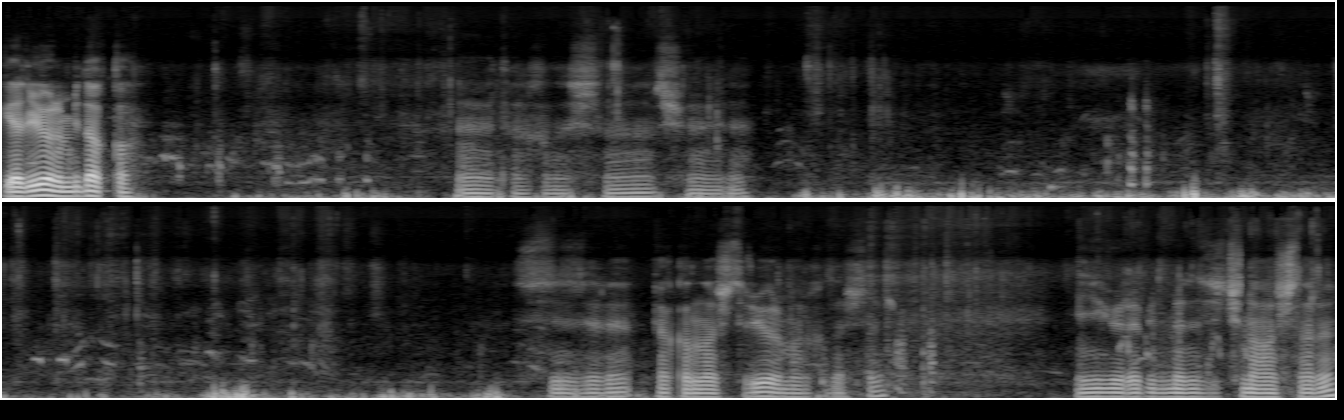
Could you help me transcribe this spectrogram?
Geliyorum bir dakika. Evet arkadaşlar şöyle. Sizlere yakınlaştırıyorum arkadaşlar. İyi görebilmeniz için ağaçları.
